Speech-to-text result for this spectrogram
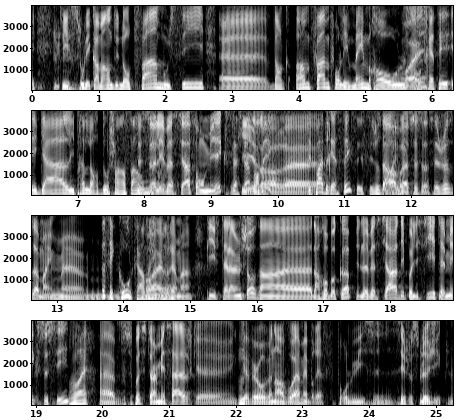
est, qui est sous les commandes d'une autre femme aussi. Euh, donc, hommes, femmes font les mêmes rôles, sont traités égales, ils prennent leur douche ensemble. C'est ça, les vestiaires sont mixtes. Les vestiaires qui est sont genre, mixtes. C'est pas adressé, c'est juste de Non, même. c'est ça, c'est juste de même. Ça, c'est cool quand même. Ouais, vraiment. Puis c'était la même chose dans, dans Robocop. Le vestiaire des policiers était mixte aussi. Ouais. Je sais pas si c'est un message que, que Verhoeven envoie, mais bref, pour lui, c'est juste logique. là.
